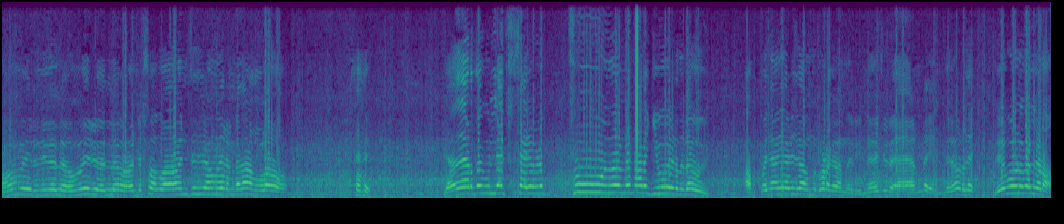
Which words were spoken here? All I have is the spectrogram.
അവൻ വരുന്നില്ലല്ലോ അവൻ വരുമല്ലോ. അവന്റെ സ്വഭാവം അനുസരിച്ച് അവൻ വരേണ്ടതാണല്ലോ ഞാൻ നേരത്തെ പൂന്ന് നടക്കി അപ്പൊ ഞാൻ വിചാരിച്ചു അന്ന് കൊടുക്കാന്ന് പിന്നെ വേണ്ട എന്തിനാ വെറുതെ? ഇതേ പോണു കല്ലടാ.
